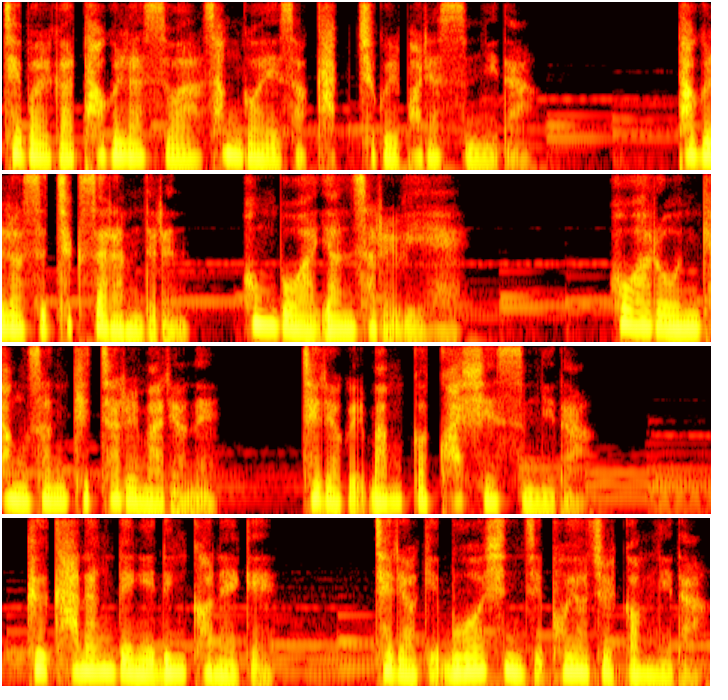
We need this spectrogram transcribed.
재벌가 더글라스와 선거에서 각축을 벌였습니다. 더글러스 측 사람들은 홍보와 연설을 위해 호화로운 경선 기차를 마련해 재력을 맘껏 과시했습니다. 그 가난뱅이 링컨에게 재력이 무엇인지 보여줄 겁니다.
